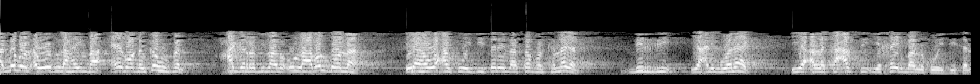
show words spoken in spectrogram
Annagoon awood u lahayn baa ceeb oo dhan ka hufan. Xagga rabbi baanu u laaban doonaa. Ilaahu waxaan ku weydiisanaynaa safarkanagan biri yacni wanaag iyo alla kacabsi iyo khayr baanu ku weydiisan.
